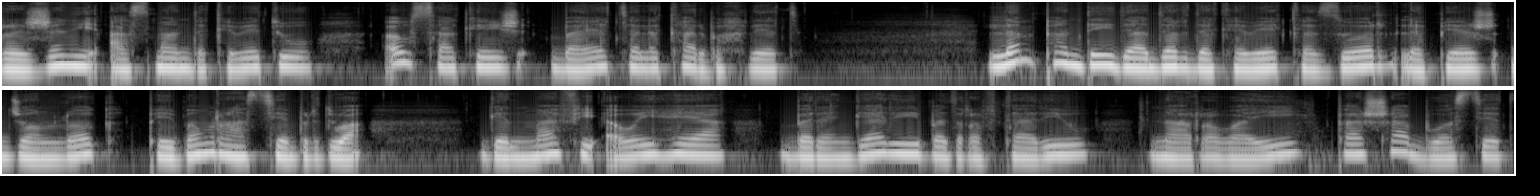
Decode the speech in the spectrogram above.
ڕێژەنی ئاسمان دەکەوێت و ئەو ساکەیش بایەتە لە کار بخرێت. لەم پەندەیدا دەردەکەوێ کە زۆر لە پێش جۆن لۆک پەی بەم ڕاستیە بردوە، گەل مافی ئەوەی هەیە بەرەنگاری بەدڕەفتاری و ناڕەوایی پاشا بوەستێت.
